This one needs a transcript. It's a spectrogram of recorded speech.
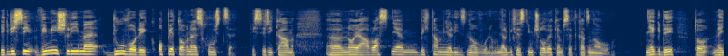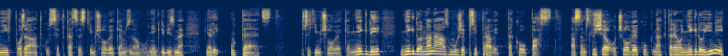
je když si vymýšlíme důvody k opětovné schůzce. Když si říkám, eh, no já vlastně bych tam měl jít znovu, nebo měl bych se s tím člověkem setkat znovu. Někdy to není v pořádku setkat se s tím člověkem znovu. Někdy bychom měli utéct před tím člověkem. Někdy někdo na nás může připravit takovou past. Já jsem slyšel o člověku, na kterého někdo jiný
